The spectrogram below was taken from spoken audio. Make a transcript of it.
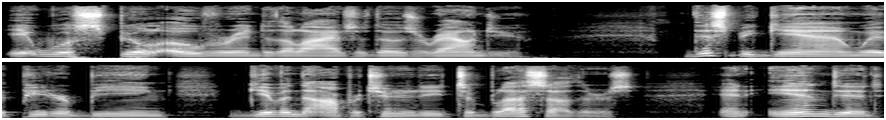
It will spill over into the lives of those around you. This began with Peter being given the opportunity to bless others and ended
